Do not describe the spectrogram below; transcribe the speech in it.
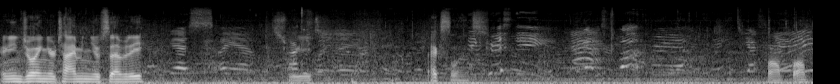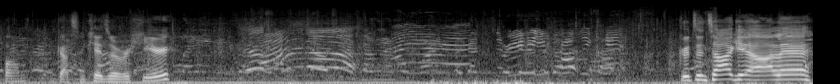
Are you enjoying your time in Yosemite? Yes, I am. Sweet. Actually, I am. Excellent. Christy, I got a spot for you. Bum, bum, bum. Got some kids over here. Guten Tag, ihr alle.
